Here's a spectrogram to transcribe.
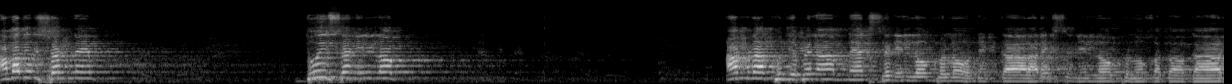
আমাদের সামনে দুই শ্রেণির লোক আমরা খুঁজে পেলাম এক শ্রেণির লোক হলো নেককার, আরেক শ্রেণির লোক হলো খতকার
